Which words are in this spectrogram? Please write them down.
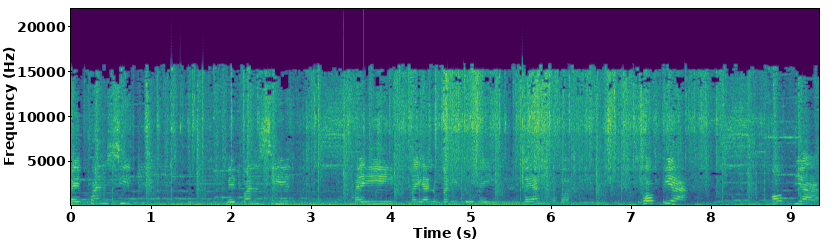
may pansit. May pansit. May, may ano pa dito, may, may ano pa ba? Hopya. Hopya.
